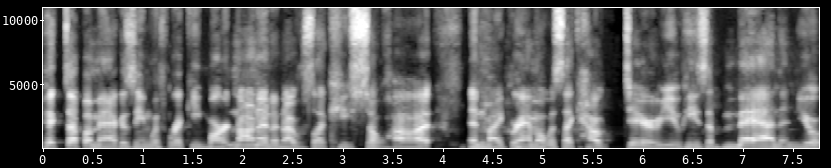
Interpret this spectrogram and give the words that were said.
picked up a magazine with Ricky Martin on it, and I was like, he's so hot. And my grandma was like, how dare you? He's a man, and you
